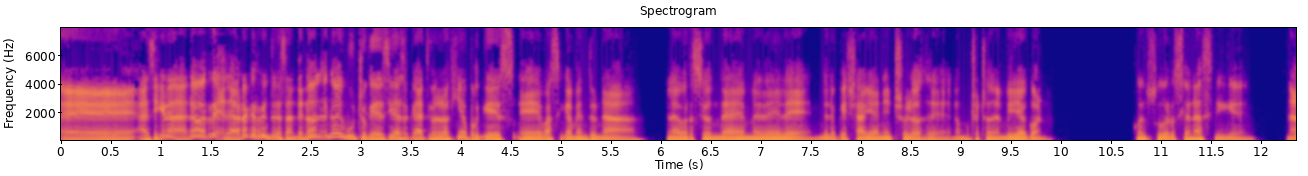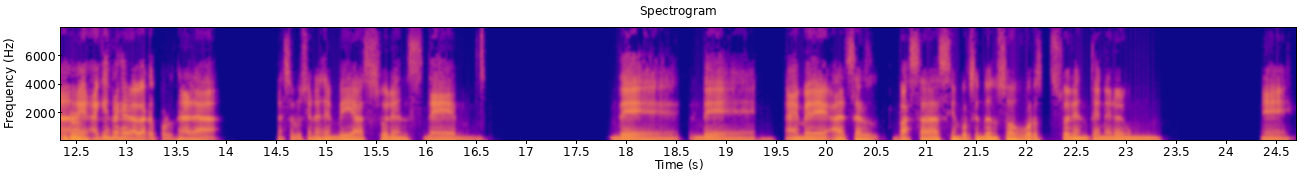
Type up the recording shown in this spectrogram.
Eh, así que nada, no, re- la verdad que es re interesante. No, no hay mucho que decir acerca de la tecnología porque es eh, básicamente una la versión de AMD de, de lo que ya habían hecho los de los muchachos de Nvidia con, con su versión, así que nada, hay, hay que esperar a ver. Por lo general la- las soluciones de Nvidia suelen de de, de AMD al ser basadas 100% en software suelen tener algún eh,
